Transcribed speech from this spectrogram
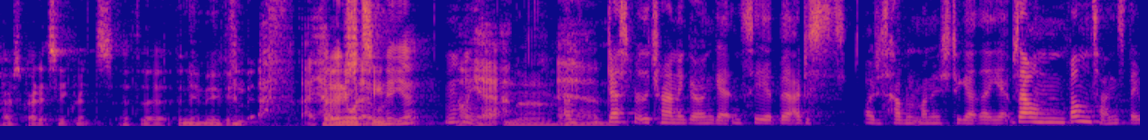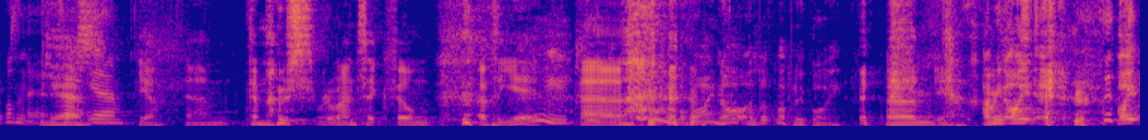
post-credit sequence of the, the new movie. I Have anyone so. seen it yet? Not Mm-mm. yet. No. I'm Um, desperately trying to go and get and see it, but I just I just haven't managed to get there yet. It was out on Valentine's Day, wasn't it? Is that- Yes. yeah. Yeah, um, the most romantic film of the year. Hmm. Uh, Why not? I love my blue boy. Um, yeah. I mean, I, I,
